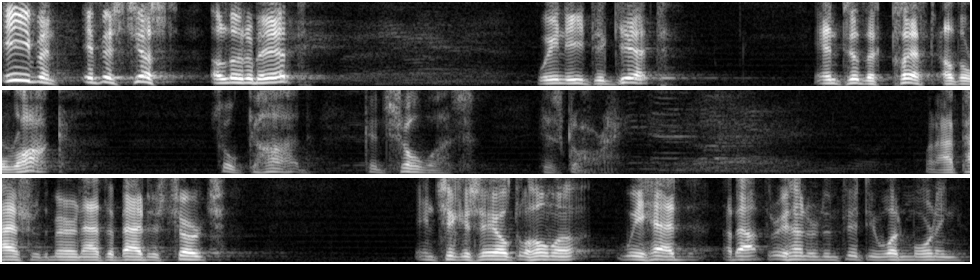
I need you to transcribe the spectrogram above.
even if it's just a little bit. We need to get into the cleft of the rock so God can show us His glory. When I pastored the Maranatha Baptist Church in Chickasha, Oklahoma, we had about 350 one morning.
